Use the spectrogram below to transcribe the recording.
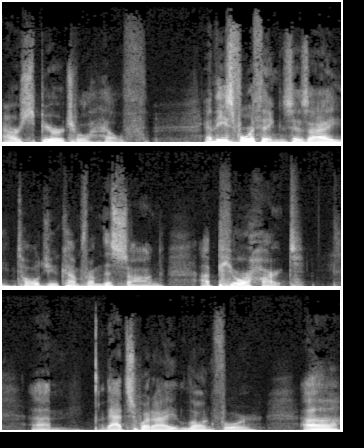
our spiritual health. And these four things, as I told you, come from this song, A Pure Heart. Um, that's what I long for a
